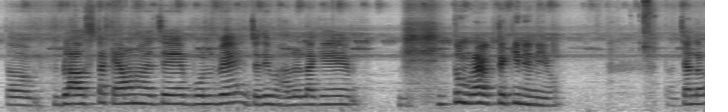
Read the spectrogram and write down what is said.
তো ব্লাউজটা কেমন হয়েছে বলবে? যদি ভালো লাগে তোমরা একটা কিনে নিও। তো চলো।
